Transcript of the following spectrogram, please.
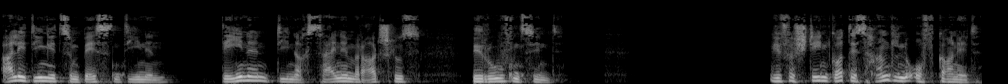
alle Dinge zum Besten dienen, denen, die nach seinem Ratschluss berufen sind. Wir verstehen Gottes Handeln oft gar nicht.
